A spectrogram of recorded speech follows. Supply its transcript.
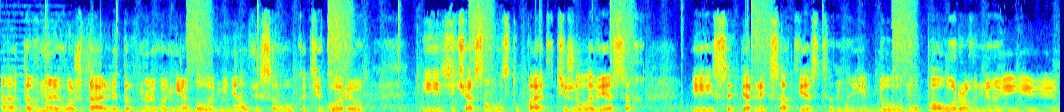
Э, давно его ждали, давно его не было, менял весовую категорию. И сейчас он выступает в тяжеловесах. И соперник, соответственно, и был ему по уровню, и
